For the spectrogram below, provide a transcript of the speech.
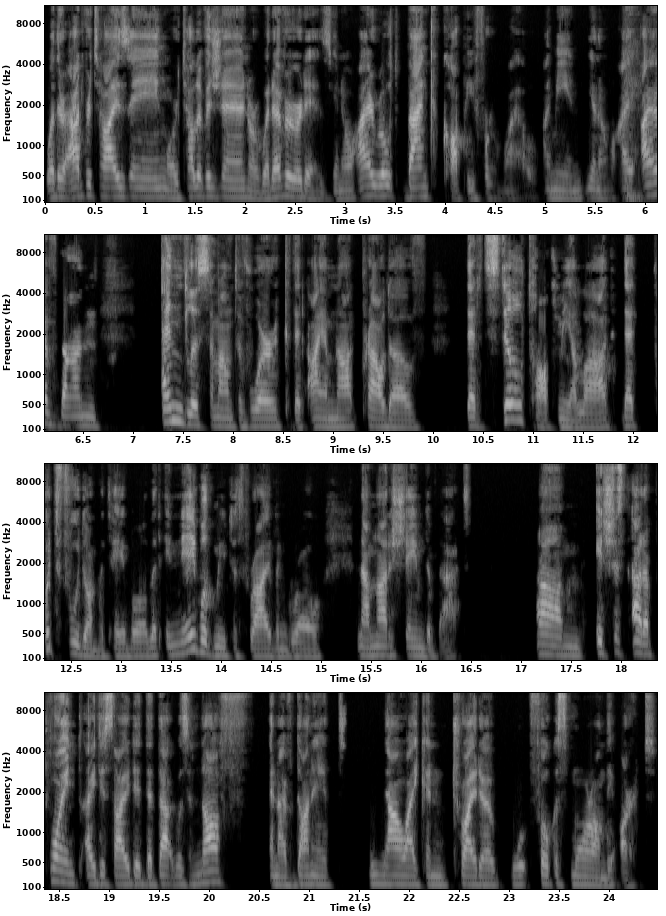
whether advertising or television or whatever it is you know i wrote bank copy for a while i mean you know i, I have done endless amount of work that i am not proud of that still taught me a lot, that put food on the table, that enabled me to thrive and grow. And I'm not ashamed of that. Um, it's just at a point I decided that that was enough and I've done it. Now I can try to w- focus more on the art.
